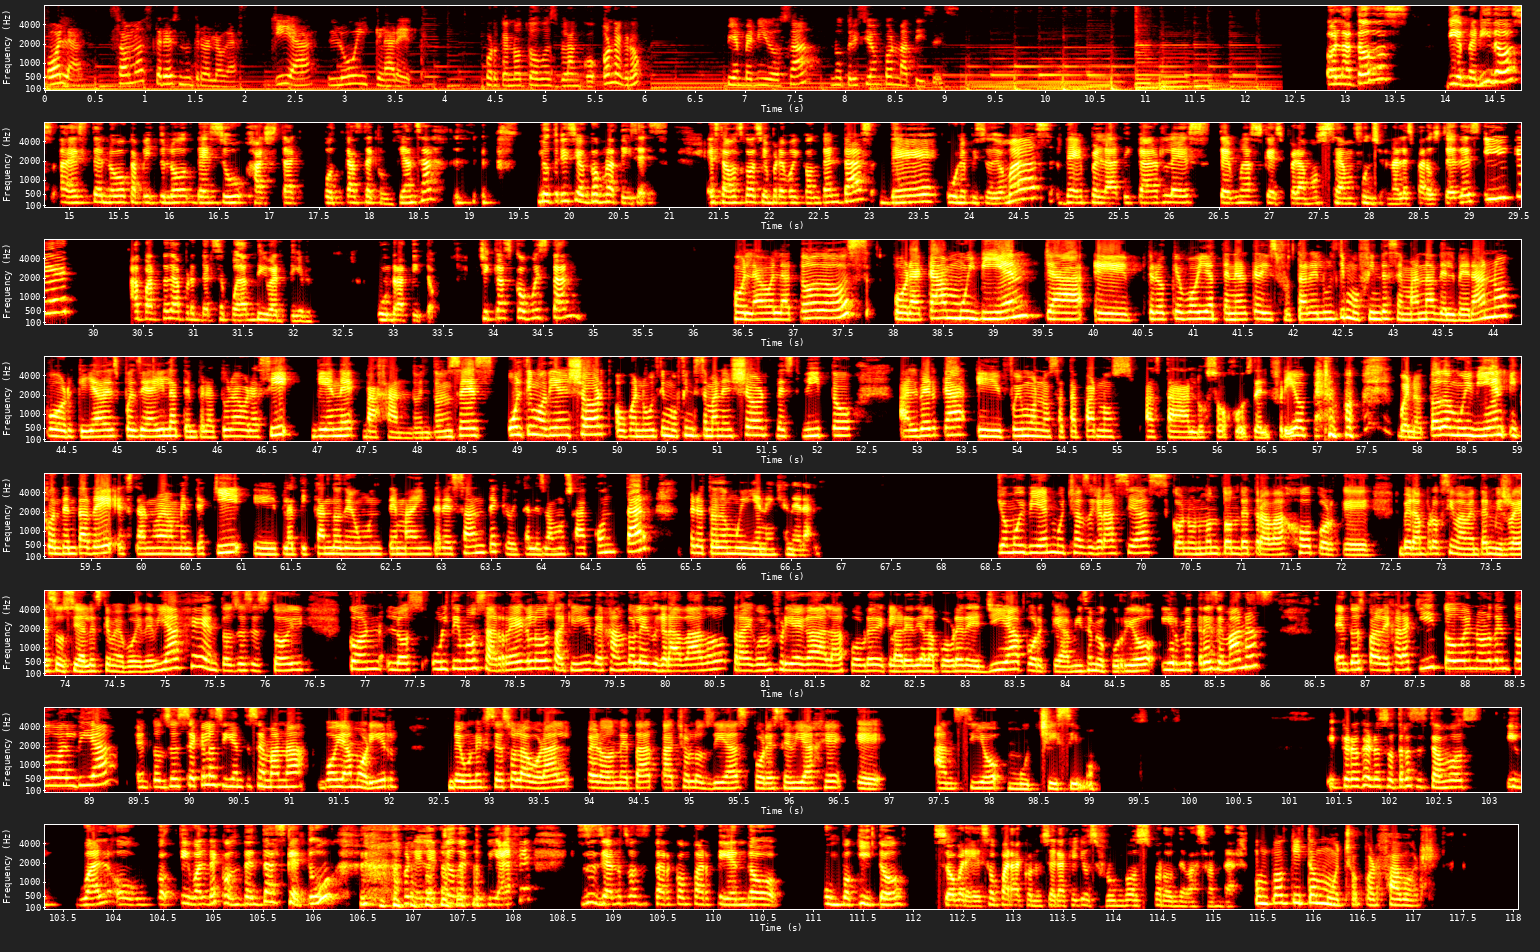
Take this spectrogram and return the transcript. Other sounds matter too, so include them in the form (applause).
Hola, somos tres nutriólogas, Gia, Lu y Claret. Porque no todo es blanco o negro. Bienvenidos a Nutrición con Matices. Hola a todos, bienvenidos a este nuevo capítulo de su hashtag podcast de confianza, (laughs) Nutrición con Matices. Estamos como siempre muy contentas de un episodio más, de platicarles temas que esperamos sean funcionales para ustedes y que, aparte de aprender, se puedan divertir un ratito. Chicas, ¿cómo están? Hola, hola a todos. Por acá muy bien. Ya eh, creo que voy a tener que disfrutar el último fin de semana del verano porque ya después de ahí la temperatura ahora sí viene bajando. Entonces, último día en short o bueno, último fin de semana en short, vestidito, alberca y fuímonos a taparnos hasta los ojos del frío. (laughs) Pero bueno, todo muy bien y contenta de estar nuevamente aquí y platicando de un tema interesante que ahorita les vamos a contar, pero todo muy bien en general. Yo muy bien, muchas gracias, con un montón de trabajo porque verán próximamente en mis redes sociales que me voy de viaje, entonces estoy con los últimos arreglos aquí dejándoles grabado, traigo en friega a la pobre de Clared y a la pobre de Gia porque a mí se me ocurrió irme tres semanas, entonces para dejar aquí todo en orden, todo al día, entonces sé que la siguiente semana voy a morir de un exceso laboral, pero neta tacho los días por ese viaje que ansío muchísimo. Y creo que nosotros estamos igual o igual de contentas que tú (laughs) con el hecho de tu viaje. Entonces ya nos vas a estar compartiendo un poquito sobre eso para conocer aquellos rumbos por donde vas a andar. Un poquito mucho, por favor.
